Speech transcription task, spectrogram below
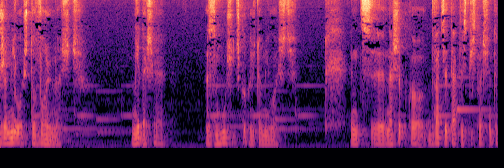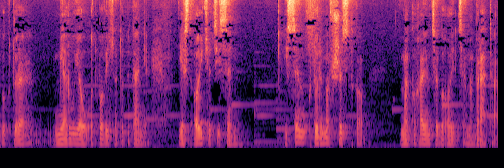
że miłość to wolność. Nie da się zmusić kogoś do miłości. Więc y, na szybko dwa cytaty z Pisma Świętego, które miarują odpowiedź na to pytanie. Jest ojciec i syn. I syn, który ma wszystko, ma kochającego ojca, ma brata.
